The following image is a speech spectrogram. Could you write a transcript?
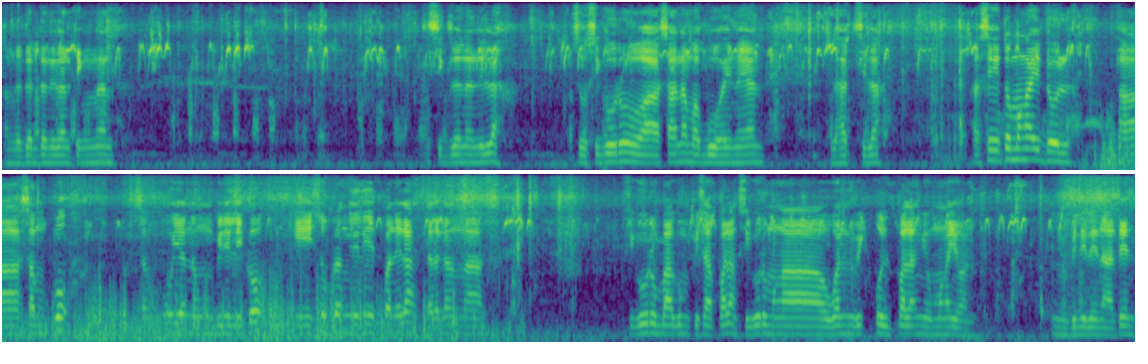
Ang gaganda nilang tingnan. Sisigla na nila. So siguro ah, sana mabuhay na yan. Lahat sila. Kasi ito mga idol ah, sampu. Sampu yan nung binili ko. Eh, sobrang liliit pa nila. Talagang ah, siguro bagong pisa pa lang. Siguro mga one week old pa lang yung mga yon yung binili natin.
